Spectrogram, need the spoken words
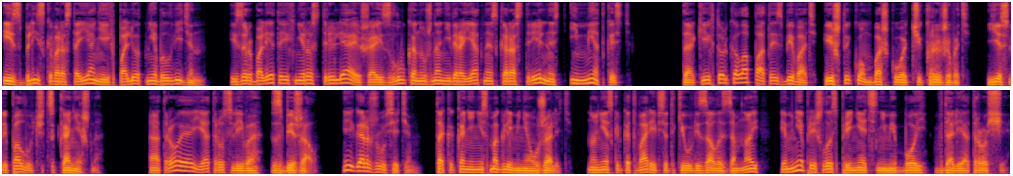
и с близкого расстояния их полет не был виден. Из арбалета их не расстреляешь, а из лука нужна невероятная скорострельность и меткость. Таких только лопатой сбивать и штыком башку отчекрыживать. Если получится, конечно. А трое я трусливо сбежал. И горжусь этим, так как они не смогли меня ужалить. Но несколько тварей все таки увязалось за мной, и мне пришлось принять с ними бой вдали от рощи.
